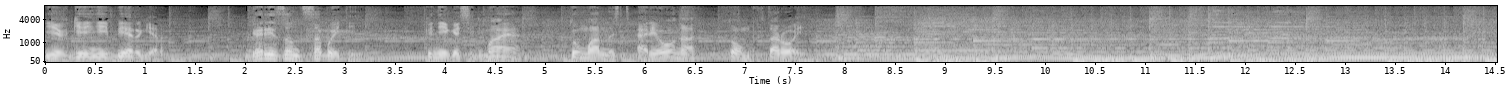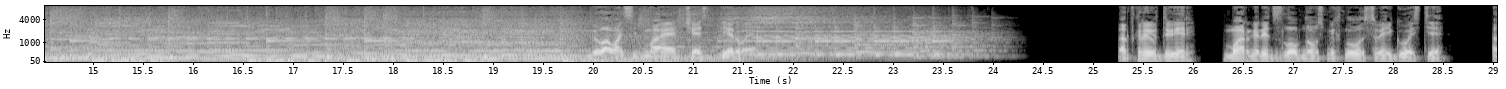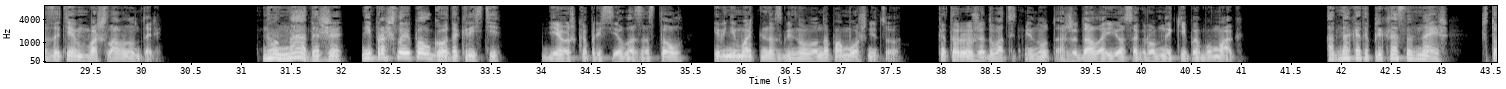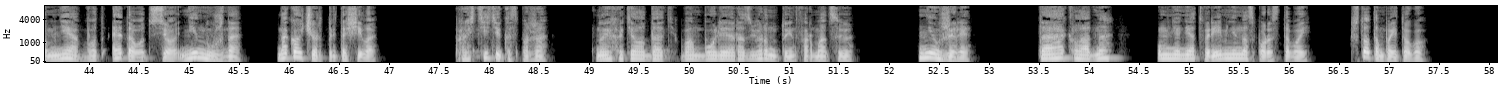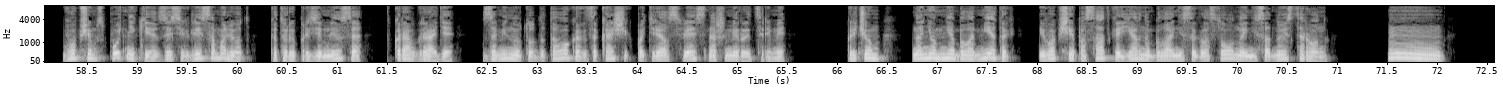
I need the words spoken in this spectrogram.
Евгений Бергер. Горизонт событий. Книга седьмая. Туманность Ориона. Том второй. Глава седьмая, часть первая. Открыв дверь, Маргарет злобно усмехнулась своей гости, а затем вошла внутрь. «Ну надо же! Не прошло и полгода, Кристи!» Девушка присела за стол и внимательно взглянула на помощницу, которая уже двадцать минут ожидала ее с огромной кипой бумаг. «Однако ты прекрасно знаешь, что мне вот это вот все не нужно. На кой черт притащила?» «Простите, госпожа, но я хотела дать вам более развернутую информацию». «Неужели?» «Так, ладно. У меня нет времени на споры с тобой. Что там по итогу?» В общем, спутники засекли самолет, который приземлился в Кравграде за минуту до того, как заказчик потерял связь с нашими рыцарями. Причем на нем не было меток, и вообще посадка явно была не согласованной ни с одной из сторон. «Ммм,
